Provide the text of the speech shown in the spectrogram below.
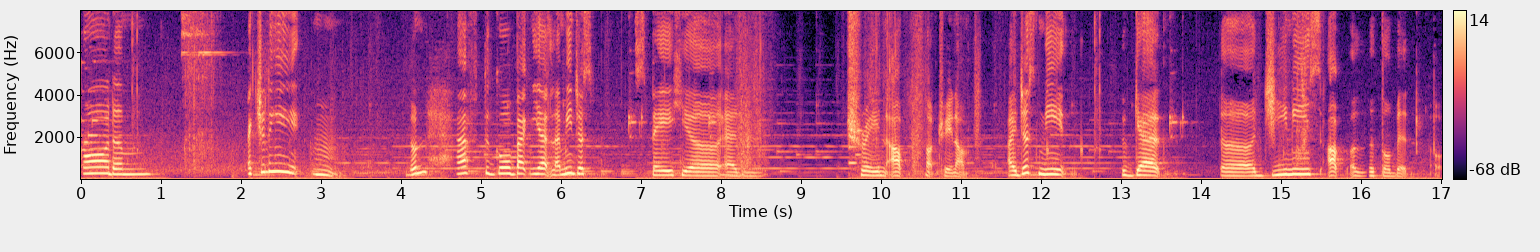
Bottom. Actually, hmm, don't have to go back yet. Let me just stay here and train up. Not train up. I just need to get the genies up a little bit. Oh.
